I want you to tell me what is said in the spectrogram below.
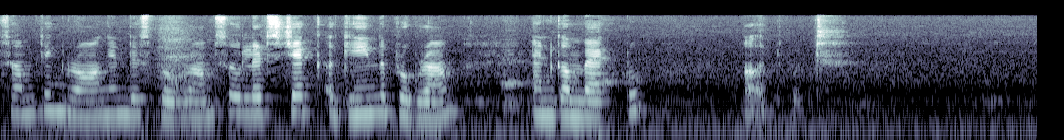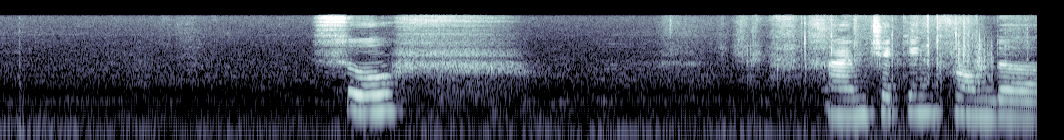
Something wrong in this program. So let's check again the program and come back to output so I'm checking from the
